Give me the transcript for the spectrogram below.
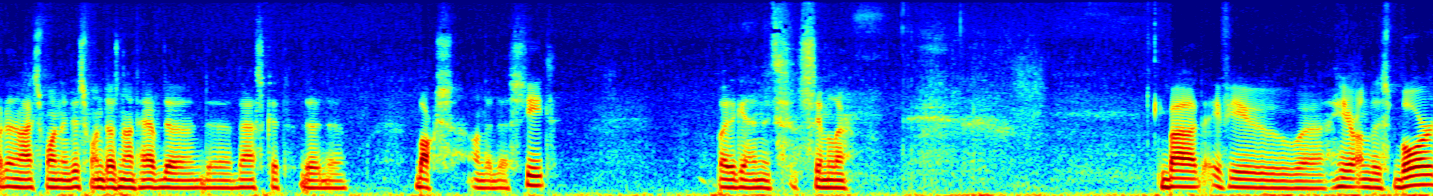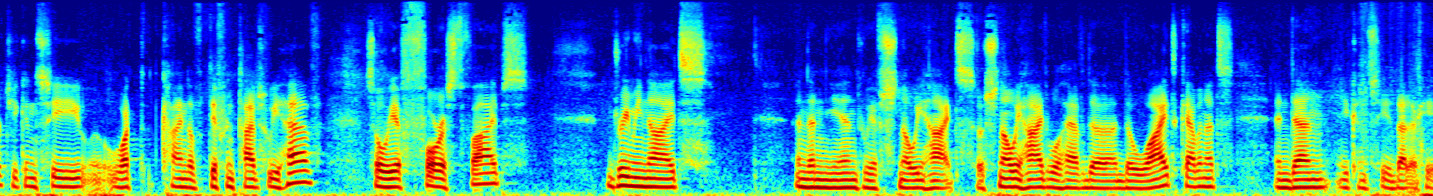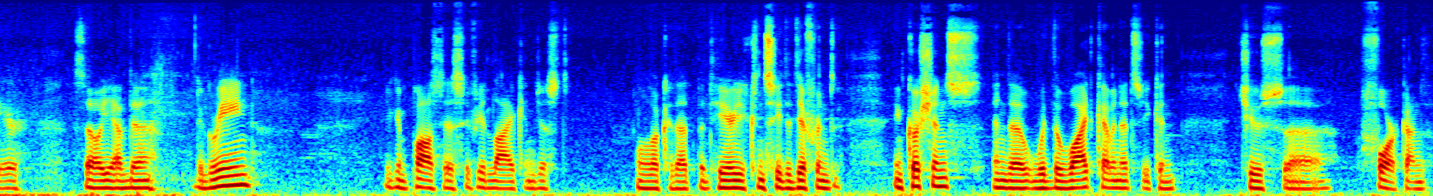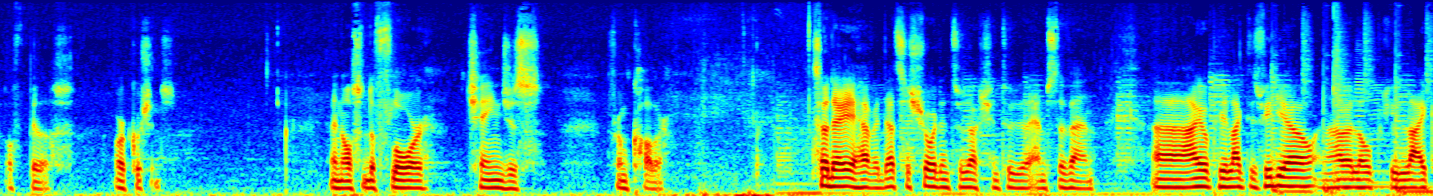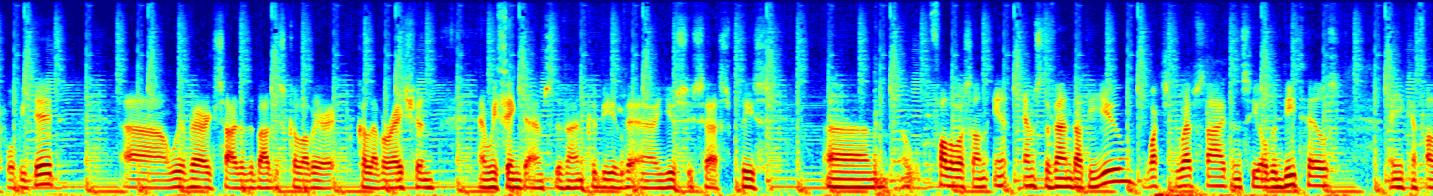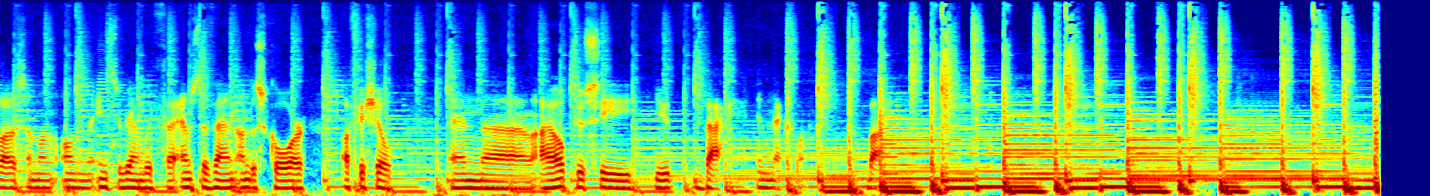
but a nice one. And this one does not have the the basket, the the box under the seat. But again, it's similar. But if you uh, here on this board, you can see what kind of different types we have. So we have forest vibes, dreamy nights, and then in the end we have snowy heights. So snowy height will have the, the white cabinets, and then you can see it better here. So you have the, the green. You can pause this if you'd like and just look at that. But here you can see the different in cushions, and the, with the white cabinets you can choose uh, four kinds of pillows or cushions. And also the floor changes from color. So there you have it. That's a short introduction to the Amstervan. Uh, I hope you liked this video and I hope you like what we did. Uh, we're very excited about this collabor collaboration and we think the Amstervan could be a, huge success. Please um, follow us on amstervan.eu, watch the website and see all the details. And you can follow us on, on Instagram with uh, Amstervan underscore official. And uh, I hope to see you back in the next one. Bye.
